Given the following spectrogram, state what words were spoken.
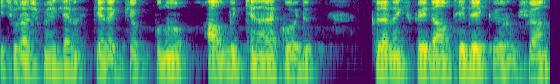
Hiç uğraşmaya gere- gerek yok. Bunu aldık kenara koyduk. Krana küpeyi de 6-7 ekliyorum şu an.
